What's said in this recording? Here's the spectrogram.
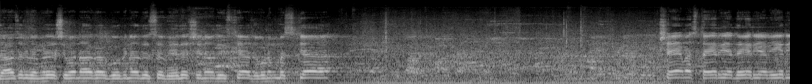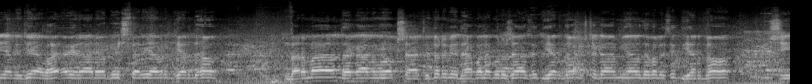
ದಾಸರ ವೆಂಕಟ ಶಿವನಾಗ ಗೋಪಿನಾಥಸ ವೇದ ಶ್ರೀನಾಥಸ್ಯ ಜುಗುಣಂಬಸ್ಯ ಕ್ಷೇಮಸ್ಥೈರ್ಯ ಧೈರ್ಯ ವೀರ್ಯ ವಿಜಯ ಭೈರಾರೋಗ್ಯೇಶ್ವರ್ಯ ವೃದ್ಧ್ಯರ್ಧ ಧರ್ಮ ಧಕಾಮೋಕ್ಷ ಚತುರ್ವಿಧ ಫಲಪುರುಷ ಸಿದ್ಧ್ಯರ್ಧೋ ಇಷ್ಟಕಾಮ್ಯಾವಧಫಲ ಸಿದ್ಧ್ಯರ್ಧೋ ಶ್ರೀ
